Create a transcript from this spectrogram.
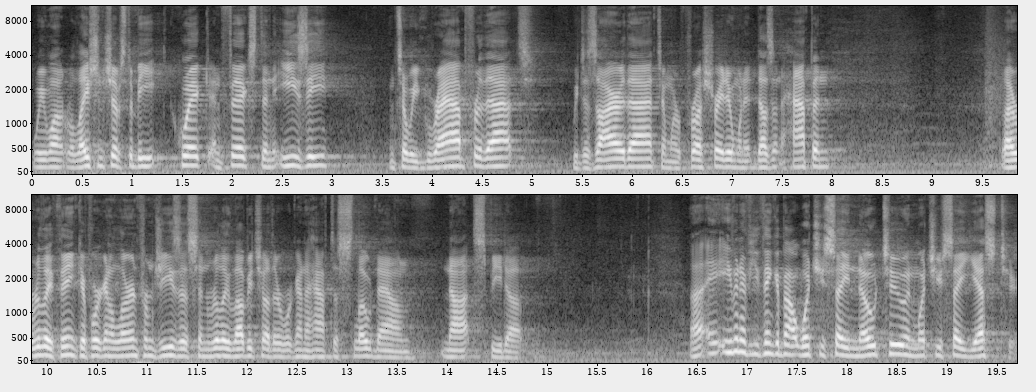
We want relationships to be quick and fixed and easy. And so we grab for that. We desire that, and we're frustrated when it doesn't happen. But I really think if we're going to learn from Jesus and really love each other, we're going to have to slow down, not speed up. Uh, even if you think about what you say no to and what you say yes to.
